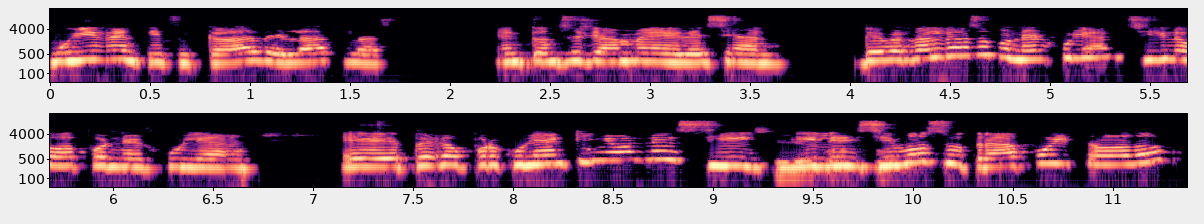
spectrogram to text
muy identificada del Atlas. Entonces ya me decían, ¿de verdad le vas a poner Julián? Sí, le voy a poner Julián. Eh, pero por Julián Quiñones, sí. y le hicimos su trapo y todo,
